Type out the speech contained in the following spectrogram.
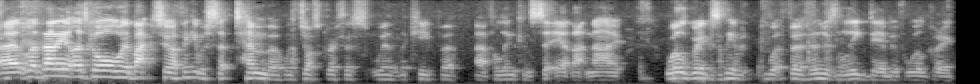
uh, Danny, let's go all the way back to I think it was September with Josh Griffiths with the keeper uh, for Lincoln City at that night. Will Griggs, I think it was first, I think it was league debut for Will Grigg,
